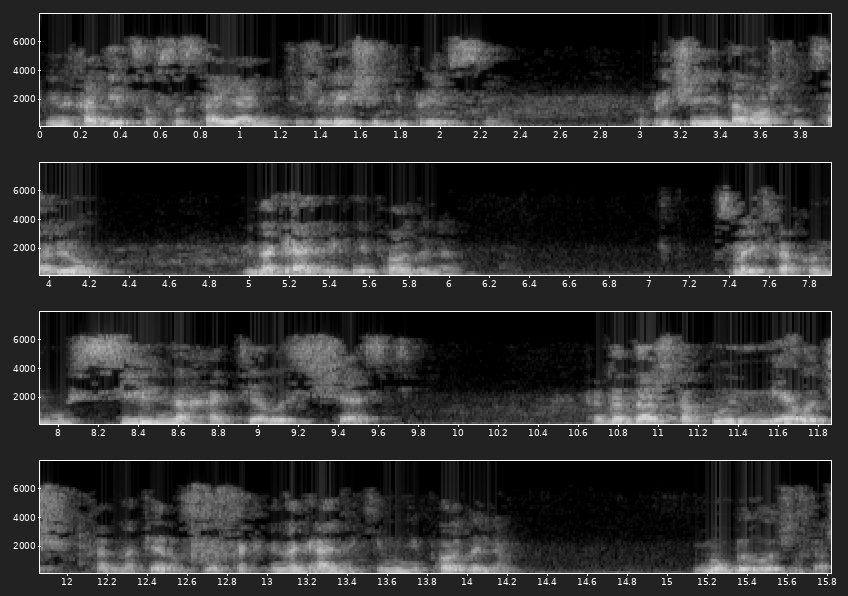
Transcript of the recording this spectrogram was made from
и находиться в состоянии тяжелейшей депрессии по причине того, что царю виноградник не продали. Посмотрите, как ему сильно хотелось счастья. Когда даже такую мелочь, как на первый взгляд, как виноградник ему не продали, ему было очень тяжело.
